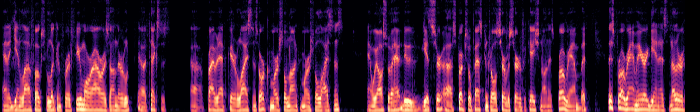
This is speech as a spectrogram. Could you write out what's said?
And again, a lot of folks are looking for a few more hours on their uh, Texas uh, private applicator license or commercial, non-commercial license. And we also have, do get uh, structural pest control service certification on this program. But this program here, again, it's another,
